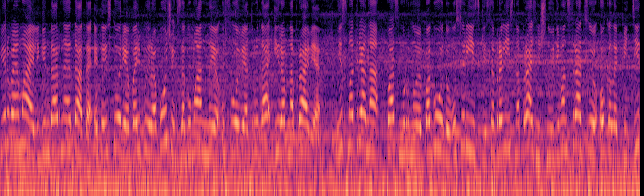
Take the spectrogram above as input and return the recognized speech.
1 мая – легендарная дата. Это история борьбы рабочих за гуманные условия труда и равноправия. Несмотря на пасмурную погоду, в Уссурийске собрались на праздничную демонстрацию около пяти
